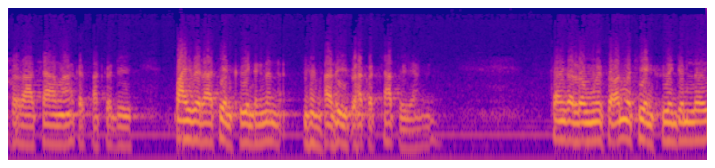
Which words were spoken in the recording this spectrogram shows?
พระราชามากษัตริย์ก็ดี ไปเวลาเที่ยงคืนทั้งนั้นพาลีปรากฏชัดอยู่อย่างนี้ ท่านก็ลงมือสอนมาเที่ยงคืนจนเลย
